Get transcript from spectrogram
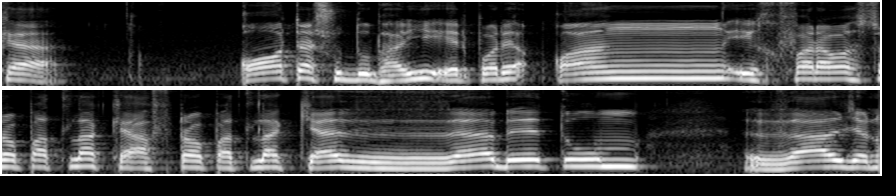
ক্যা কটা শুধু ভারী, এরপরে কং ইকফার আওয়াজটাও পাতলা ক্যাফটাও পাতলা, ক্যাবেতুম জাল যেন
